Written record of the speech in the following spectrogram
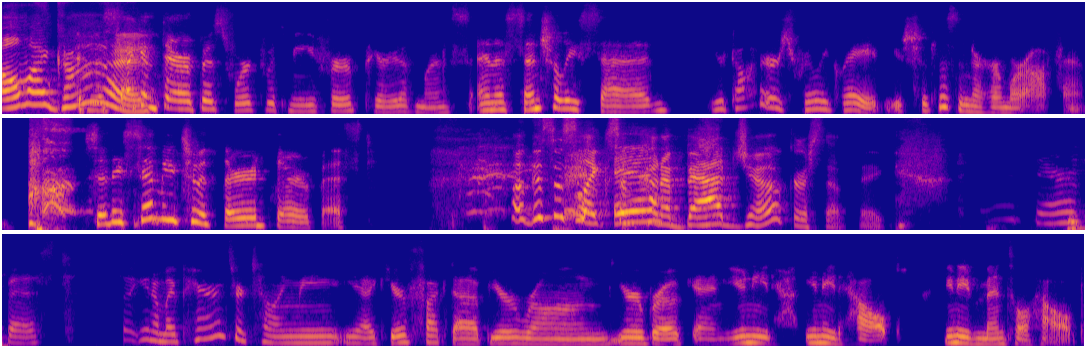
Oh my God. And the second therapist worked with me for a period of months and essentially said, Your daughter is really great. You should listen to her more often. so they sent me to a third therapist oh, this is like some and kind of bad joke or something. Therapist. So, you know, my parents are telling me, yeah, like you're fucked up, you're wrong, you're broken, you need you need help, you need mental help.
